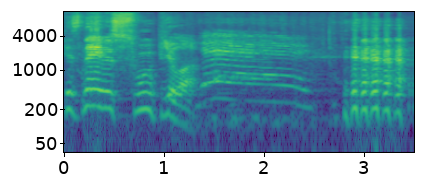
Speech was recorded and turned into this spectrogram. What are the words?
His name is Swoopula. Yay!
